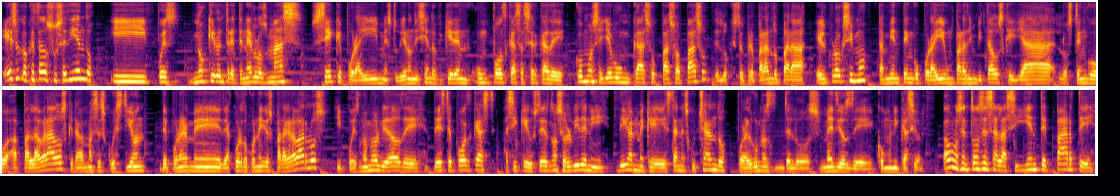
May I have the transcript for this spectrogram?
eso es lo que ha estado sucediendo y pues no quiero entretenerlos más. Sé que por ahí me estuvieron diciendo que quieren un podcast acerca de cómo se lleva un caso paso a paso, de lo que estoy preparando para el próximo. También tengo por ahí un par de invitados que ya los tengo apalabrados, que nada más es cuestión de ponerme de acuerdo con ellos para grabarlos y pues no me he olvidado de, de este podcast, así que ustedes no se olviden y díganme que están escuchando por algunos de los medios de comunicación. Vamos entonces a la siguiente parte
